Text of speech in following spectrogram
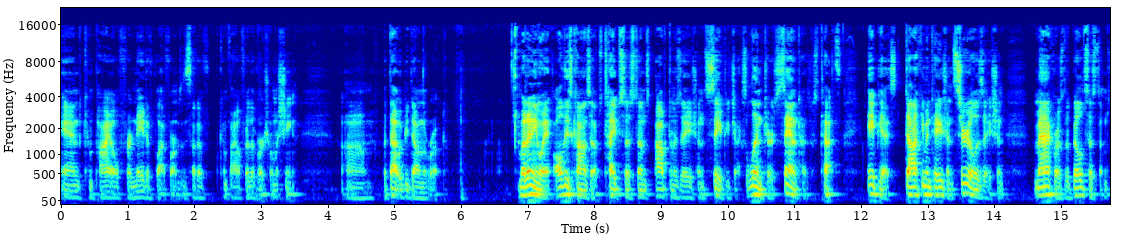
and compile for native platforms instead of compile for the virtual machine. Um, but that would be down the road. But anyway, all these concepts type systems, optimization, safety checks, linters, sanitizers, tests, APIs, documentation, serialization, macros, the build systems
